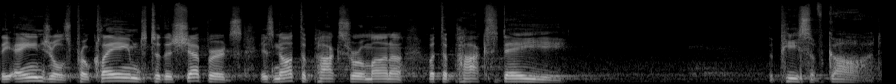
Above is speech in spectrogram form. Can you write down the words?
the angels proclaimed to the shepherds, is not the Pax Romana, but the Pax Dei, the peace of God.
